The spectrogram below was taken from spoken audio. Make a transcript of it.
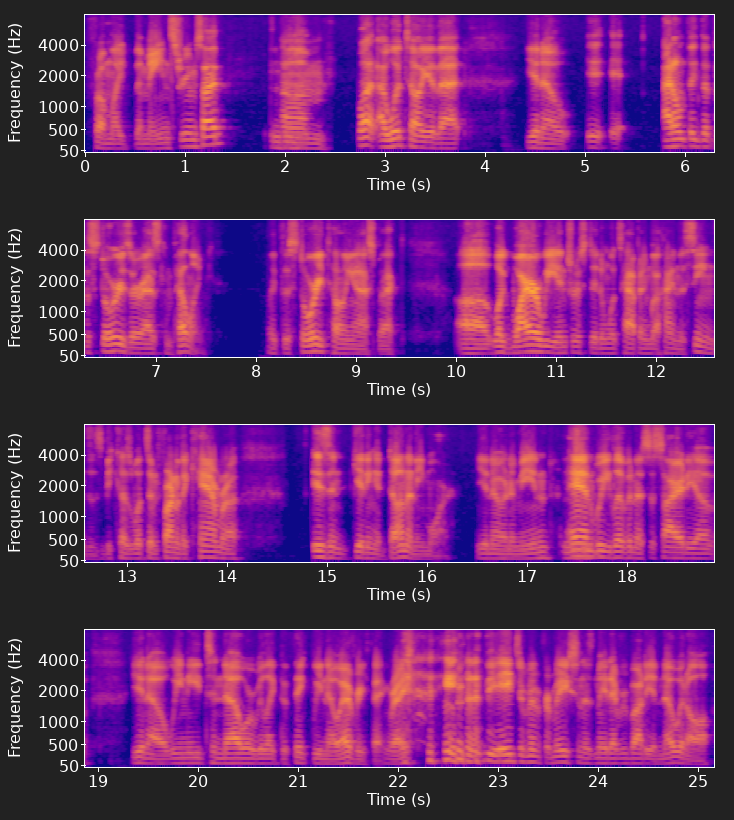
from like the mainstream side. Mm-hmm. Um, but I would tell you that, you know, it, it, I don't think that the stories are as compelling, like the storytelling aspect. Uh, like, why are we interested in what's happening behind the scenes? It's because what's in front of the camera isn't getting it done anymore. You know what I mean? Mm-hmm. And we live in a society of, you know, we need to know or we like to think we know everything, right? the age of information has made everybody a know it all.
